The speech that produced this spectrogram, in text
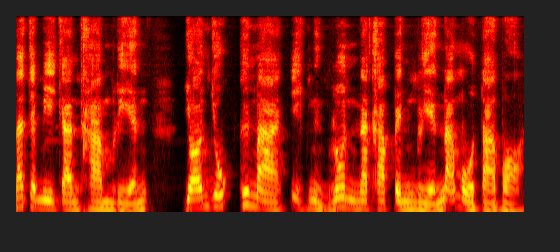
น่าจะมีการทำเหรียญ ย้อนยุคขึ้นมาอีกหนึ่งรุ่นนะครับ เป็นเหรียญนโมตาบอด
